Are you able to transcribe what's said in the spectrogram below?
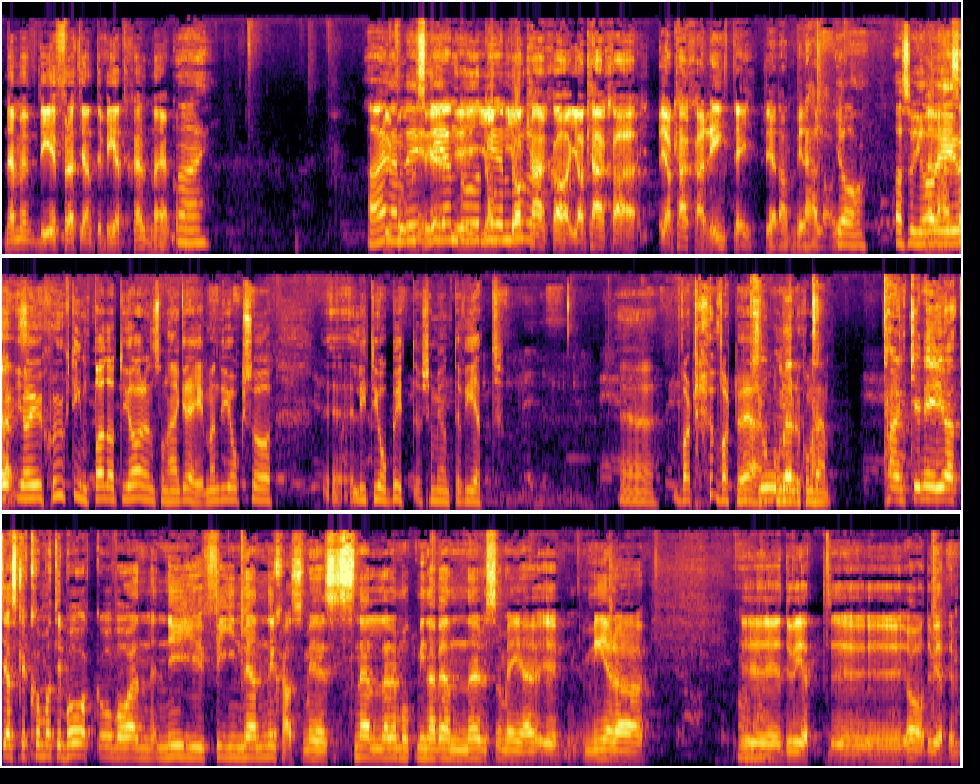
Nej, men det är för att jag inte vet själv när jag kommer. Nej. Nej, Du men får det, väl se. det är ändå... jag, det är ändå jag, kanske, har- jag, kanske, jag kanske har ringt dig redan vid det här laget. Ja, alltså jag är, sänds. jag är sjukt impad att du gör en sån här grej. Men det är också eh, lite jobbigt eftersom jag inte vet eh, vart, vart du är och när du kommer hem. Tanken är ju att jag ska komma tillbaka och vara en ny fin människa som är snällare mot mina vänner, som är eh, mera, eh, du vet, eh, ja du vet, en,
